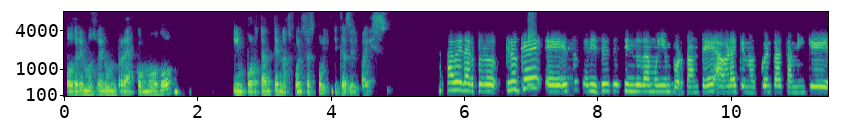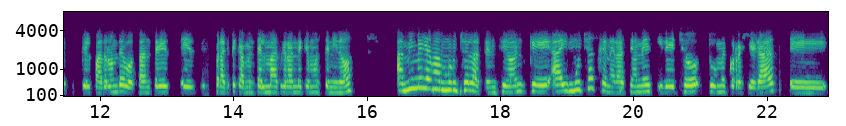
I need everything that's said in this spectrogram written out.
podremos ver un reacomodo importante en las fuerzas políticas del país. A ver, Arturo, creo que eh, esto que dices es sin duda muy importante. Ahora que nos cuentas también que, que el padrón de votantes es prácticamente el más grande que hemos tenido, a mí me llama mucho la atención que hay muchas generaciones y de hecho tú me corregirás, eh,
